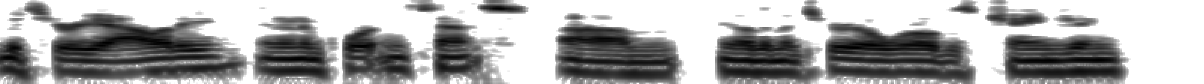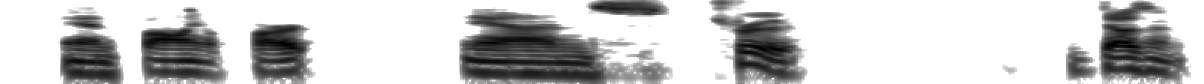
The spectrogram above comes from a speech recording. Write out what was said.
materiality in an important sense. Um, you know, the material world is changing and falling apart, and truth doesn't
